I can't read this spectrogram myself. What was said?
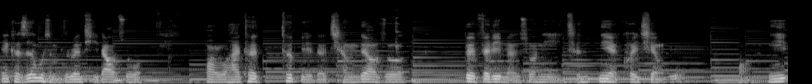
哎，可是为什么这边提到说，保罗还特特别的强调说，对菲利门说，你曾你也亏欠我。哦你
